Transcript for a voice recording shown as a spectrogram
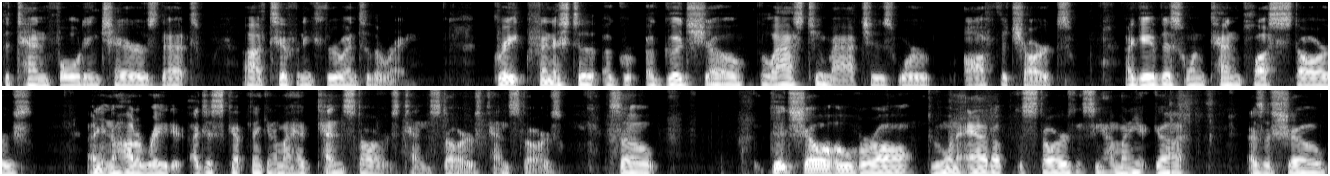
the 10 folding chairs that uh, Tiffany threw into the ring. Great finish to a, a good show. The last two matches were off the charts. I gave this one 10 plus stars. I didn't know how to rate it. I just kept thinking in my head 10 stars, 10 stars, 10 stars. So, good show overall. Do we want to add up the stars and see how many it got as a show?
